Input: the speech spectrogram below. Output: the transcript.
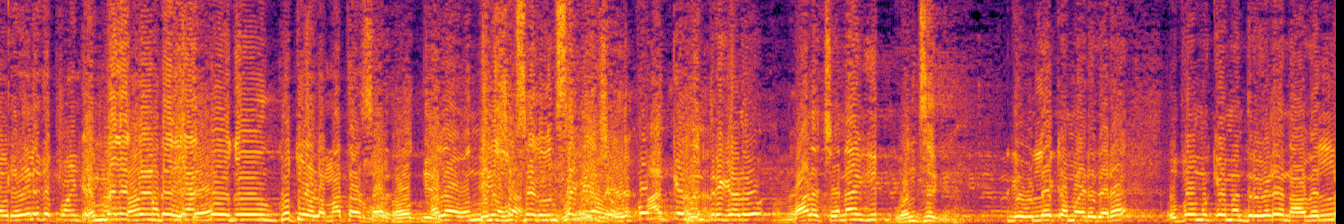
ಅವ್ರು ಹೇಳಿದ ಪಾಯಿಂಟ್. ಕೂತ್ಕೊಳ್ಳ ಮಾತಾಡ್ಬೋದು. ಮುಖ್ಯಮಂತ್ರಿಗಳು. ಬಹಳ ಚೆನ್ನಾಗಿ ಬಗ್ಗೆ ಉಲ್ಲೇಖ ಮಾಡಿದ್ದಾರೆ. ಉಪಮುಖ್ಯಮಂತ್ರಿಗಳೇ ನಾವೆಲ್ಲ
